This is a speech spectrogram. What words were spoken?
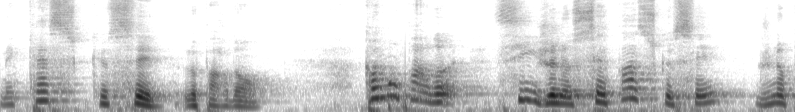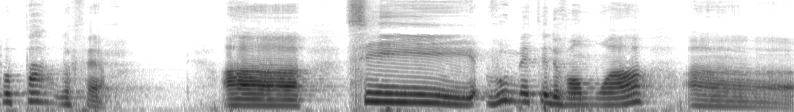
Mais qu'est-ce que c'est le pardon? Comment pardonner? Si je ne sais pas ce que c'est, je ne peux pas le faire. Euh, si vous mettez devant moi, euh,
